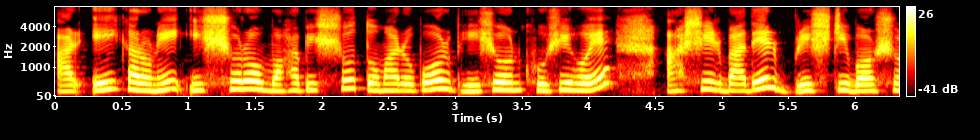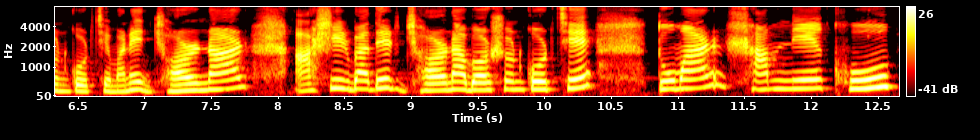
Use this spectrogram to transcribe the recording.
আর এই কারণে ঈশ্বর ও মহাবিশ্ব তোমার ওপর ভীষণ খুশি হয়ে আশীর্বাদের বৃষ্টি বর্ষণ করছে। মানে ঝর্নার আশীর্বাদের ঝর্ণা বর্ষণ করছে। তোমার সামনে খুব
